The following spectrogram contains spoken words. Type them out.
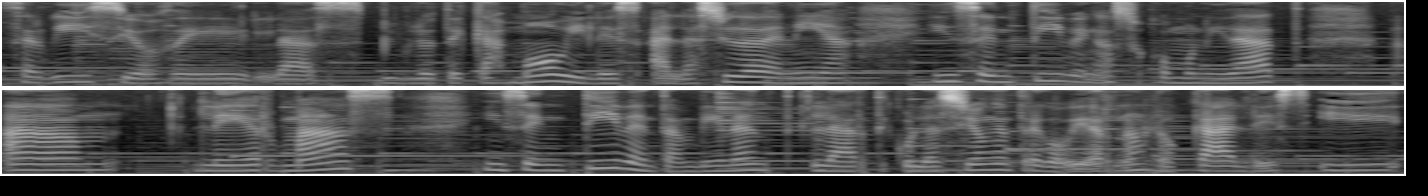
servicios de las bibliotecas móviles a la ciudadanía, incentiven a su comunidad a leer más, incentiven también la articulación entre gobiernos locales y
